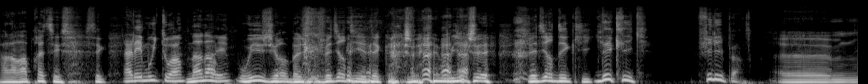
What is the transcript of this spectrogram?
Alors après, c'est. Allez, mouille-toi. Non, non, Allez. oui, bah, je, je vais dire, dé- déc- je vais, oui, je vais- je vais dire déclic. Déclic. Philippe Euh,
